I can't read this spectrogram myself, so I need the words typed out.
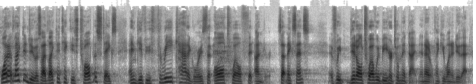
what I'd like to do is I'd like to take these 12 mistakes and give you three categories that all 12 fit under. Does that make sense? If we did all 12, we'd be here till midnight, and I don't think you want to do that.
